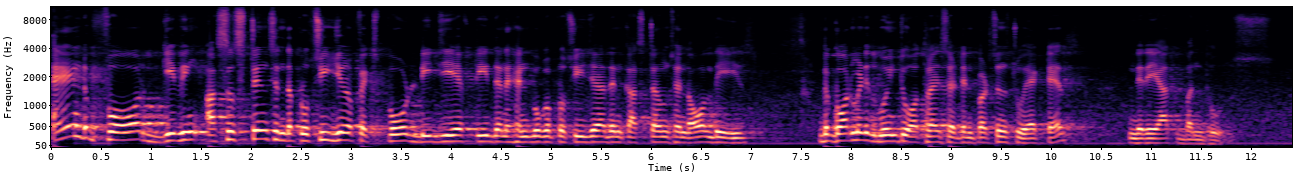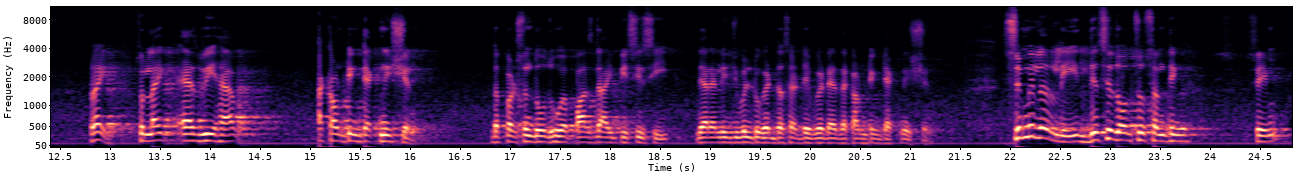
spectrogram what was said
and for giving assistance in the procedure of export, DGFT, then handbook of procedure, then customs and all these, the government is going to authorize certain persons to act as Niryat Bandhus. Right. So like as we have accounting technician, the person those who have passed the IPCC, they are eligible to get the certificate as accounting technician Similarly, this is also something same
